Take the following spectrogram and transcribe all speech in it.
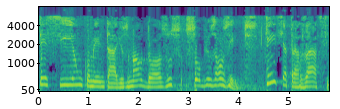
teciam comentários maldosos sobre os ausentes. Quem se atrasasse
